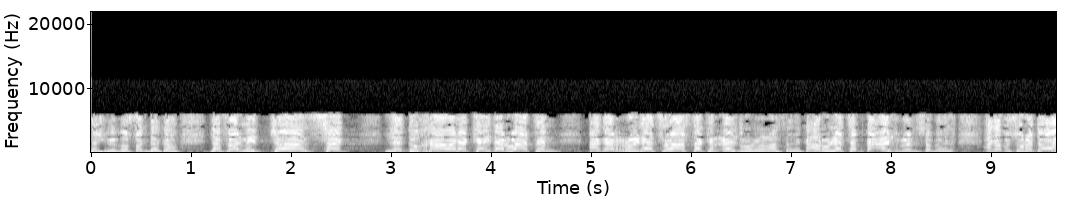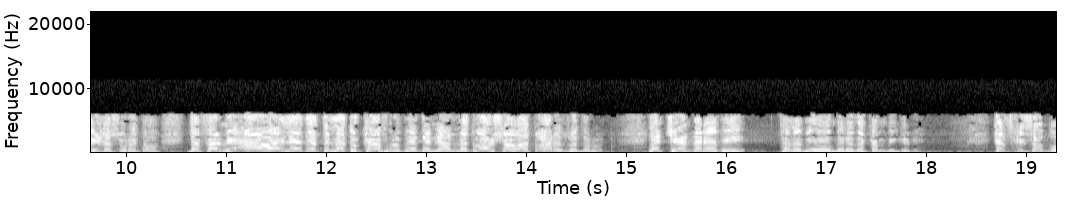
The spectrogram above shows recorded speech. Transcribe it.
تشبیه بە سەگ دەکا دەفەرمی چۆن سەگ لە دوو خاوەنەکەی دەرواتن؟ ئەگەر ڕووی لە ڕاستە کرد ئەج ڕوو لە ڕاستە دەکا ڕوو لە چەپکە ئەج ڕوو لە چەپکە ئەگەر بسوورەتەوە ئەج لە سوورەتەوە دەفەرمی ئاوای لێ دێتن لە دوو کافر و بێدەنیان لە دوو ئەو شەوات و ئارەزوە دەڕۆن لە چێ دەرێبی طلبی ئێندەرە دەکەم بیگەڕێ کەس حیساب بۆ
